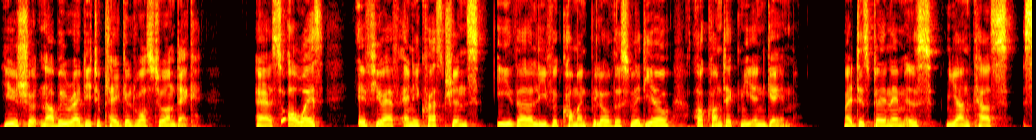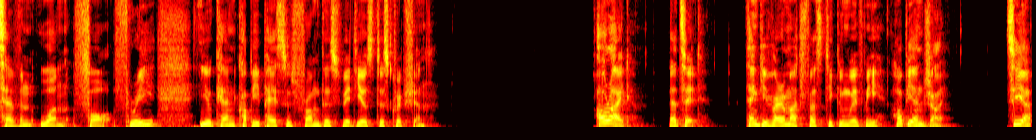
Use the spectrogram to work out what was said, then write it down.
you should now be ready to play Guild Wars 2 on deck. As always, if you have any questions, either leave a comment below this video or contact me in-game. My display name is nyankas7143. You can copy paste it from this video's description. Alright, that's it. Thank you very much for sticking with me. Hope you enjoy. See ya!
